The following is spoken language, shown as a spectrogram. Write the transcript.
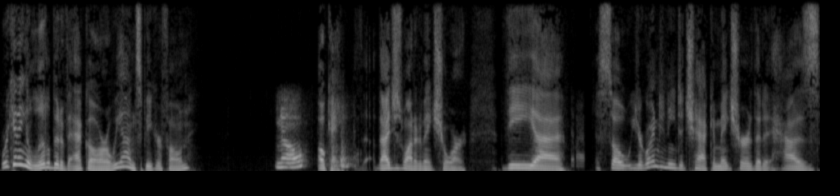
We're getting a little bit of echo. Are we on speakerphone? No. Okay. I just wanted to make sure. The uh, so you're going to need to check and make sure that it has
